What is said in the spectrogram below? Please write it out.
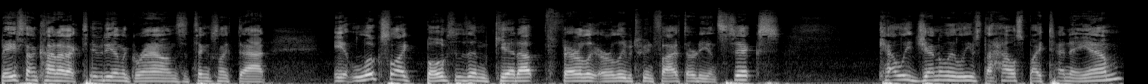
based on kind of activity on the grounds and things like that. It looks like both of them get up fairly early, between five thirty and six. Kelly generally leaves the house by ten a.m.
